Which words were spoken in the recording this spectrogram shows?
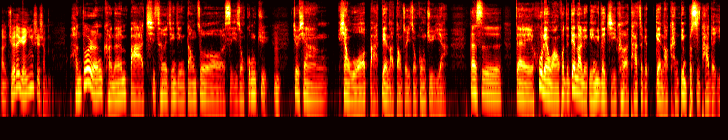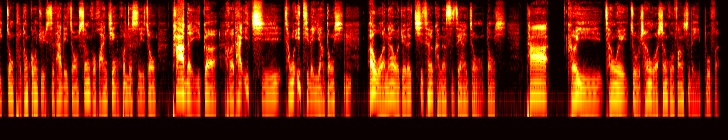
呃，觉得原因是什么呢？很多人可能把汽车仅仅当做是一种工具，嗯，就像像我把电脑当做一种工具一样。但是在互联网或者电脑领领域的极客，他这个电脑肯定不是他的一种普通工具，是他的一种生活环境，或者是一种他的一个和他一起成为一体的一样东西。嗯，而我呢，我觉得汽车可能是这样一种东西，它可以成为组成我生活方式的一部分。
